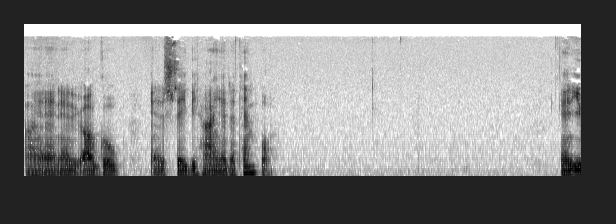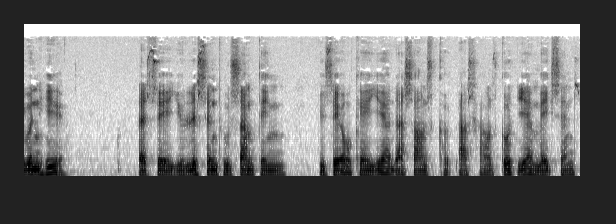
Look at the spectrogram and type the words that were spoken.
Uh, and, and they all go and stay behind at the temple. And even here, let's say you listen to something, you say, okay, yeah, that sounds that sounds good, yeah, makes sense.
